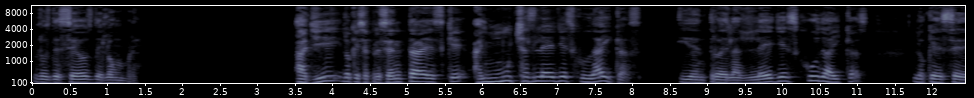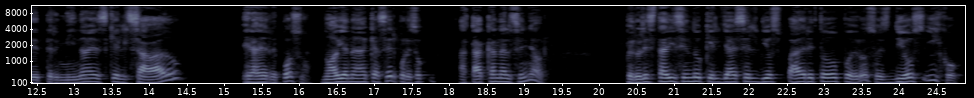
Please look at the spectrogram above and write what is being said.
los deseos del hombre. Allí lo que se presenta es que hay muchas leyes judaicas y dentro de las leyes judaicas, lo que se determina es que el sábado era de reposo, no había nada que hacer, por eso atacan al Señor. Pero Él está diciendo que Él ya es el Dios Padre Todopoderoso, es Dios Hijo.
